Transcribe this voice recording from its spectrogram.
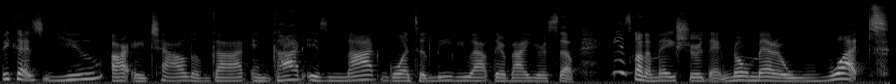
Because you are a child of God, and God is not going to leave you out there by yourself. He's going to make sure that no matter what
